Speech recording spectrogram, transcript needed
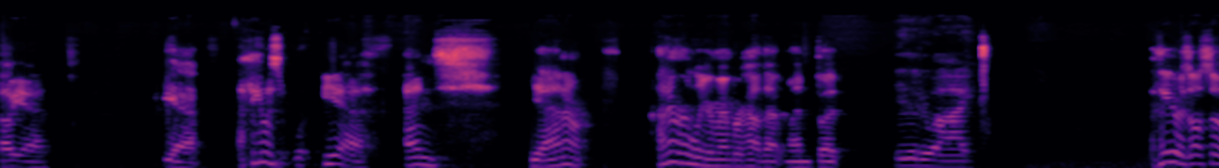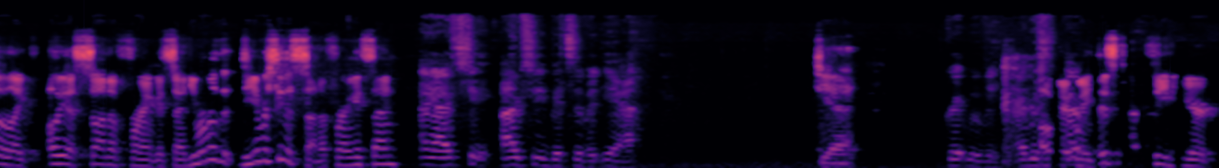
Oh yeah, yeah. I think it was yeah, and yeah. I don't, I don't really remember how that went, but Neither do I. I think it was also like, oh yeah, Son of Frankenstein. Do you remember? The, do you ever see the Son of Frankenstein? I, I've seen I've seen bits of it. Yeah, Yeah. great movie. I wish. Okay, wait. This scene here.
